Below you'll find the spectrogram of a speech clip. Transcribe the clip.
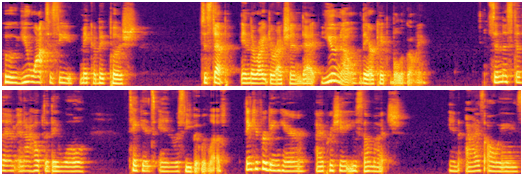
who you want to see make a big push to step in the right direction that you know they are capable of going. Send this to them, and I hope that they will take it and receive it with love. Thank you for being here. I appreciate you so much. And as always,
